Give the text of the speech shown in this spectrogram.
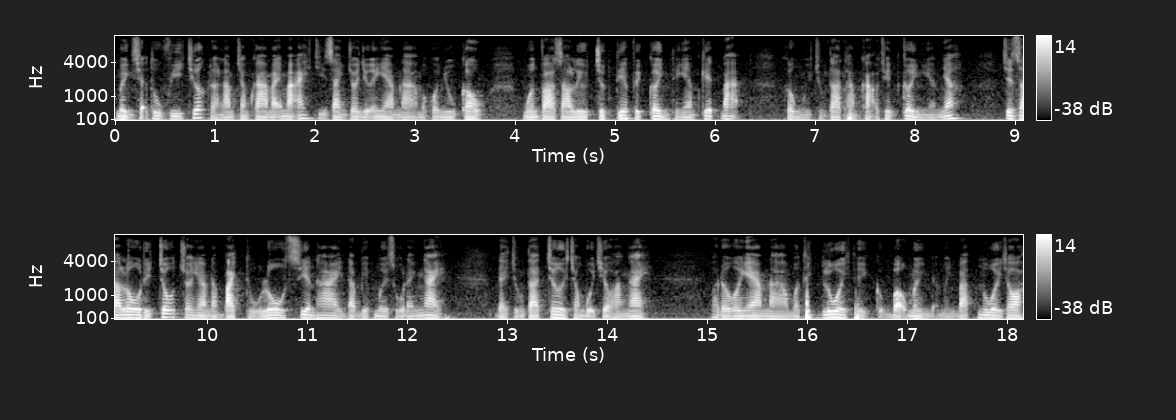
Mình sẽ thu phí trước là 500k mãi mãi, chỉ dành cho những anh em nào mà có nhu cầu muốn vào giao lưu trực tiếp với kênh thì anh em kết bạn. Không thì chúng ta tham khảo trên kênh anh em nhé. Trên Zalo thì chốt cho anh em là bạch thủ lô, xiên 2 đặc biệt 10 số đánh ngày, để chúng ta chơi trong buổi chiều hàng ngày. Và đâu anh em nào mà thích nuôi thì cũng bảo mình để mình bắt nuôi cho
